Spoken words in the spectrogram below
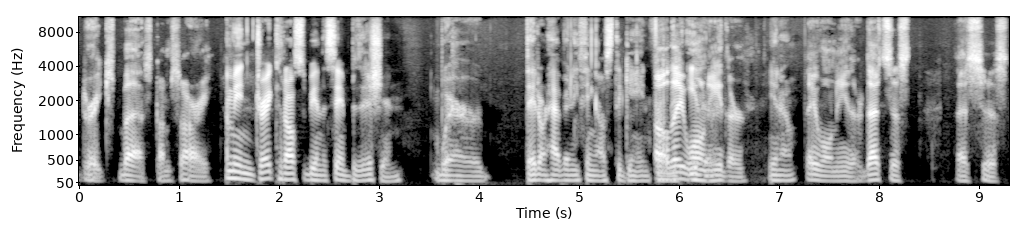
Drake's best. I'm sorry. I mean, Drake could also be in the same position where they don't have anything else to gain. Oh, from Oh, they it won't either, either. You know, They won't either. That's just that's just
